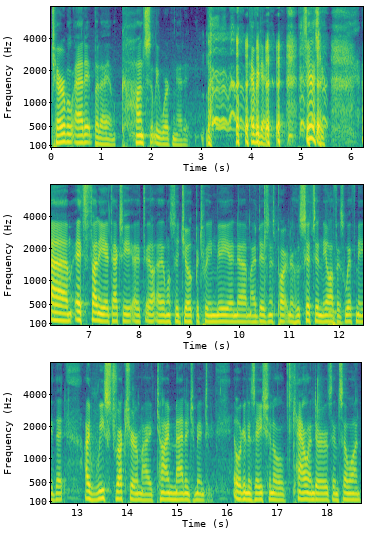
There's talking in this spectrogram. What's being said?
terrible at it but i am constantly working at it every day seriously um, it's funny it's actually uh, almost a joke between me and uh, my business partner who sits in the office with me that i restructure my time management organizational calendars and so on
